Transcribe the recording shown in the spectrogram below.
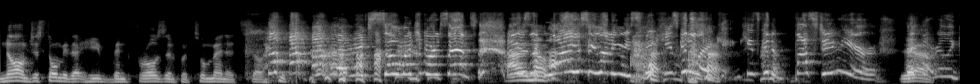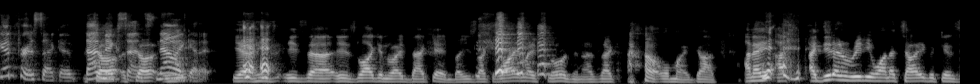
Noam just told me that he's been frozen for two minutes. So that makes so much more sense. I was I like, why is he letting me speak? He's gonna like he's gonna bust in here. Yeah. That felt really good for a second. That so, makes sense. So now he, I get it. Yeah, he's he's uh he's logging right back in, but he's like, why am I frozen? I was like, oh my god. And I I, I didn't really want to tell you because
